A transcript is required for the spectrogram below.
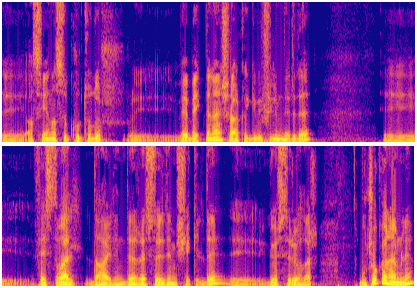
e, Asiye Nasıl Kurtulur e, ve Beklenen Şarkı gibi filmleri de e, festival dahilinde restore edilmiş şekilde e, gösteriyorlar. Bu çok önemli.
